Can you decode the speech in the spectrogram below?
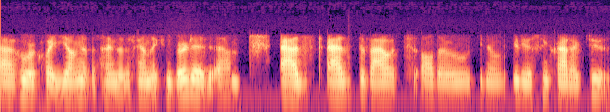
Uh, who were quite young at the time that the family converted, um, as as devout, although you know idiosyncratic Jews.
